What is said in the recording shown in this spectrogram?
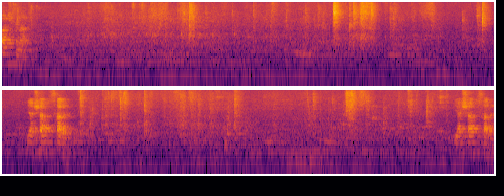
Başpınar. Yaşar Sarı. Yaşar Sarı.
